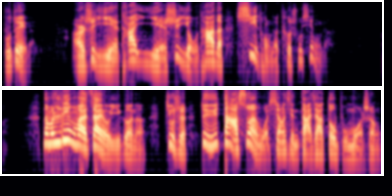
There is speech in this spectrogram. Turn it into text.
不对的，而是也它也是有它的系统的特殊性的。那么另外再有一个呢，就是对于大蒜，我相信大家都不陌生。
